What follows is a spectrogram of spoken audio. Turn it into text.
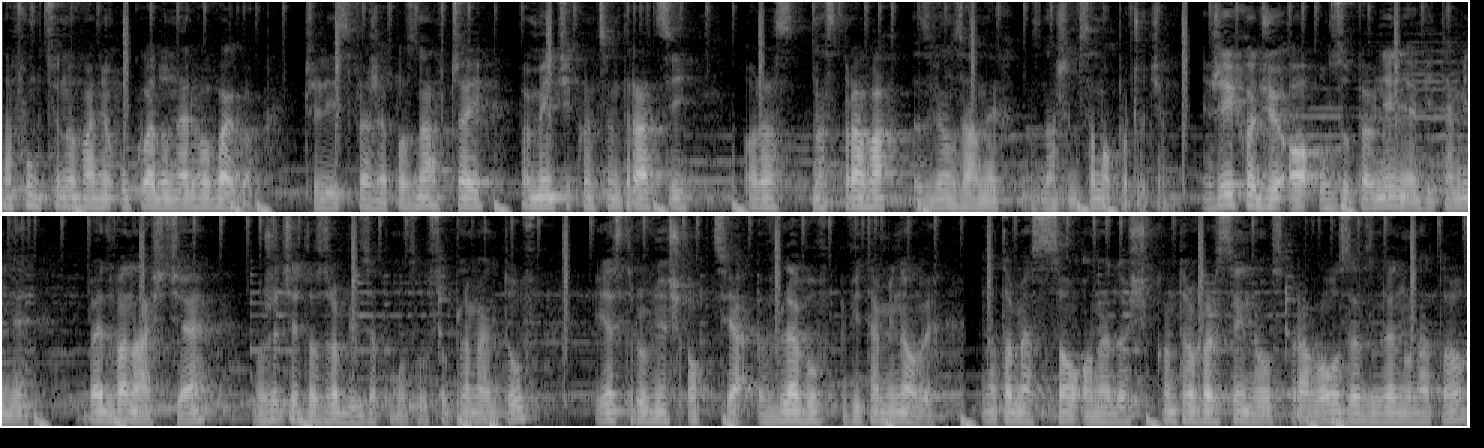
na funkcjonowaniu układu nerwowego, czyli sferze poznawczej, pamięci, koncentracji oraz na sprawach związanych z naszym samopoczuciem. Jeżeli chodzi o uzupełnienie witaminy B12, możecie to zrobić za pomocą suplementów. Jest również opcja wlewów witaminowych, natomiast są one dość kontrowersyjną sprawą ze względu na to,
